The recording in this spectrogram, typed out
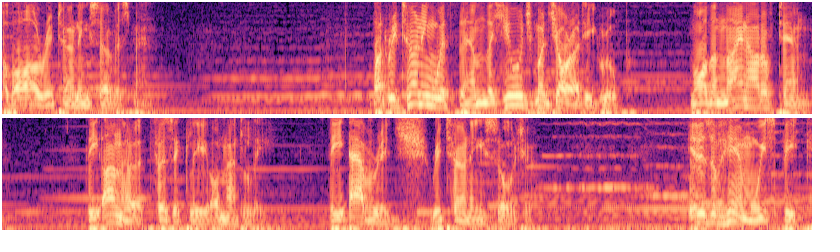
of all returning servicemen. But returning with them, the huge majority group, more than 9 out of 10, the unhurt physically or mentally, the average returning soldier. It is of him we speak,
